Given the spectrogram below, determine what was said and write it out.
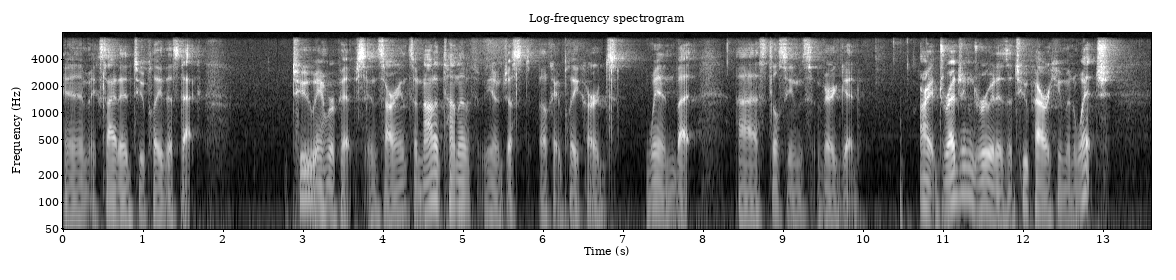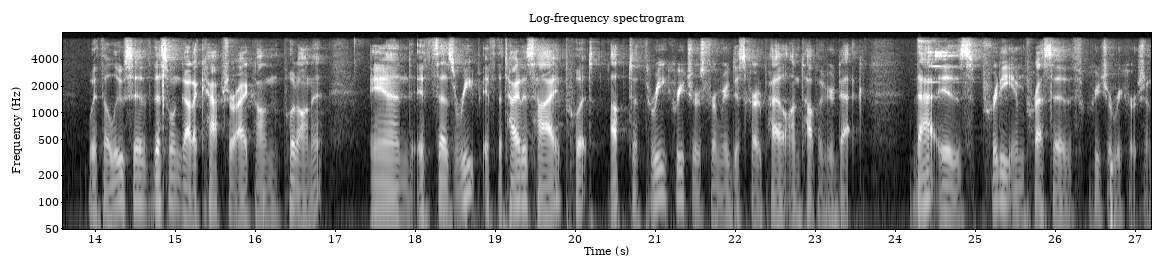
am excited to play this deck. Two Amber Pips in Saurian, so not a ton of, you know, just, okay, play cards win, but uh, still seems very good. All right, Dredging Druid is a two power human witch with elusive. This one got a capture icon put on it. And it says reap if the tide is high, put up to three creatures from your discard pile on top of your deck. That is pretty impressive creature recursion.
